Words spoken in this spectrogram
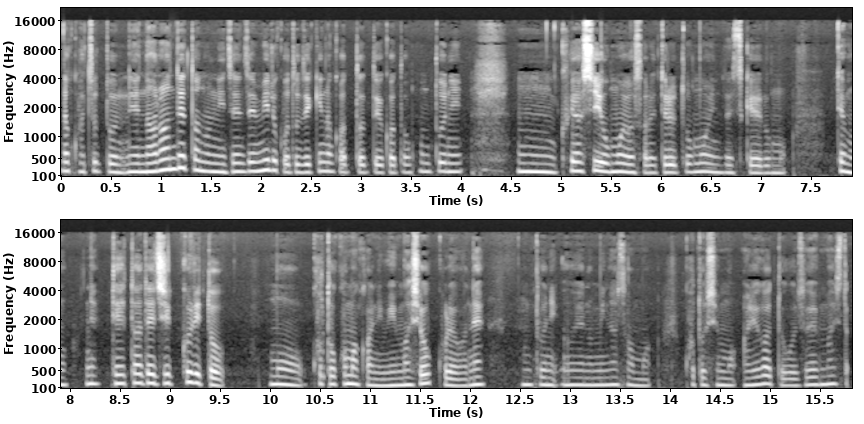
だかちょっとね並んでたのに全然見ることできなかったっていう方は本当に、うん、悔しい思いをされてると思うんですけれども。でもねデータでじっくりともう事細かに見ましょう。これはね。本当に運営の皆様今年もありがとうございました。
